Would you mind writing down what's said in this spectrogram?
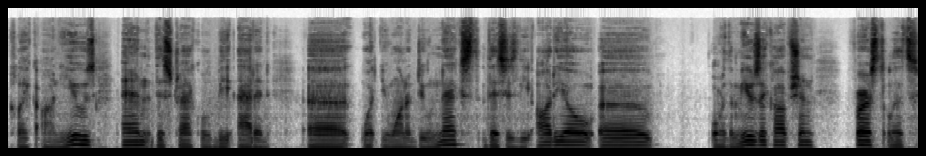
Click on use and this track will be added. Uh, what you want to do next this is the audio uh, or the music option. First let's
